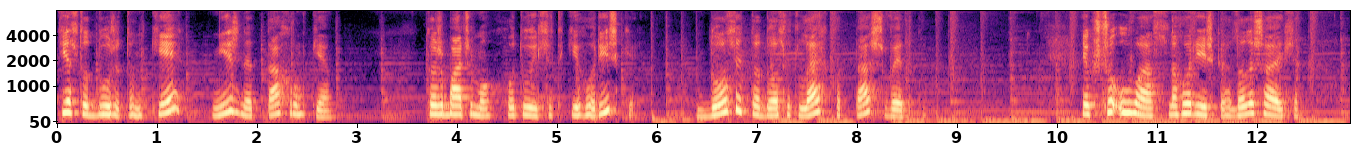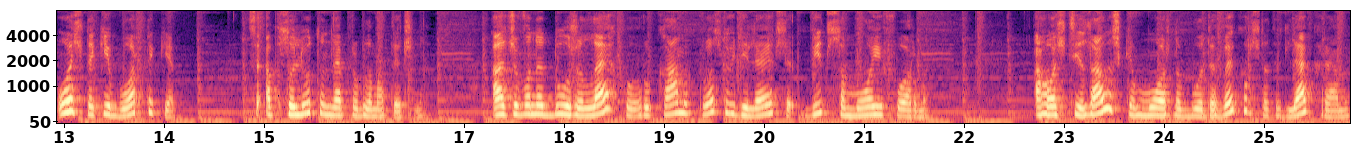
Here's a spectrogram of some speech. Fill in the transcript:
Тісто дуже тонке, ніжне та хрумке. Тож бачимо, готуються такі горішки досить та досить легко та швидко. Якщо у вас на горішках залишаються ось такі бортики, це абсолютно не проблематично. Адже вони дуже легко руками просто відділяються від самої форми. А ось ці залишки можна буде використати для крему.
